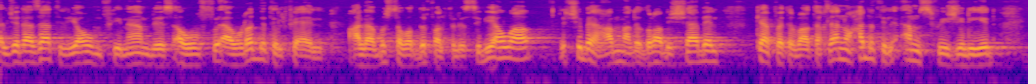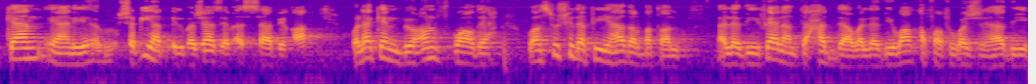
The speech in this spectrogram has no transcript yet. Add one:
الجنازات اليوم في نابلس أو في أو ردة الفعل على مستوى الضفة الفلسطينية هو شبه عم الاضراب الشامل كافة المناطق لأنه حدث الأمس في جنين كان يعني شبيها بالمجازر السابقة. ولكن بعنف واضح واستشهد فيه هذا البطل. الذي فعلا تحدى والذي وقف في وجه هذه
